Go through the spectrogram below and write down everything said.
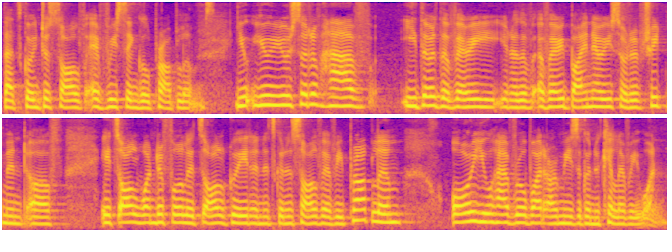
that's going to solve every single problem. You, you, you sort of have either the very, you know, the, a very binary sort of treatment of it's all wonderful, it's all great, and it's going to solve every problem, or you have robot armies are going to kill everyone.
